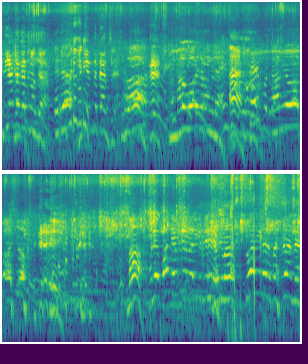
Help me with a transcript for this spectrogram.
இது எங்க கத்துன வந்த இது எந்த டான்ஸ் இதுவா? இந்த மலை ஓடுகிறாங்களே. சாமியோ, பாசியோ. மா உன்னை பார்த்து எப்படி இருக்குது? சோழிங்கர் பஸ் ஸ்டாண்டு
